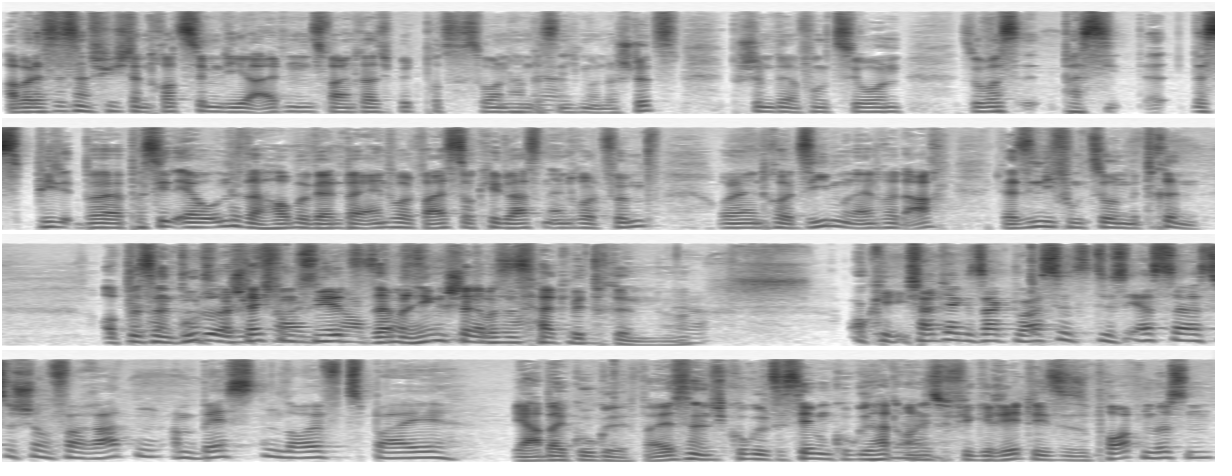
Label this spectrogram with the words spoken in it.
aber das ist natürlich dann trotzdem, die alten 32-Bit-Prozessoren haben das nicht mehr unterstützt, bestimmte Funktionen. Sowas passi äh, das äh, passiert eher unter der Haube, während bei Android weißt du, okay, du hast ein Android 5 oder ein Android 7 oder ein Android 8, da sind die Funktionen mit drin. Ob das dann gut das oder schlecht fragen, funktioniert, genau, sei mal hingestellt, aber es genau, ist halt okay. mit drin. Ja. Ja. Okay, ich hatte ja gesagt, du hast jetzt das erste hast du schon verraten. Am besten läuft es bei. Ja, bei Google, weil es ist natürlich Google-System und Google hat auch nicht so viele Geräte, die sie supporten müssen.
